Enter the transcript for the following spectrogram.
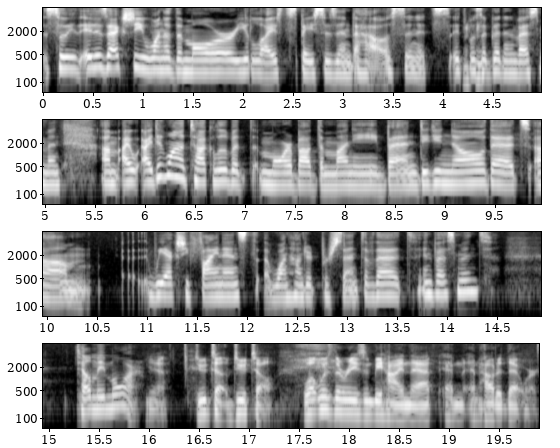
so it, it is actually one of the more utilized spaces in the house, and it's it was a good investment. Um, I, I did want to talk a little bit more about the money, Ben. Did you know that um, we actually financed 100% of that investment? Tell me more. Yeah. Do tell. Do tell. What was the reason behind that, and, and how did that work?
